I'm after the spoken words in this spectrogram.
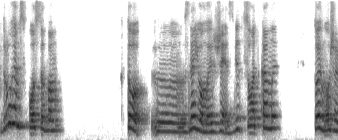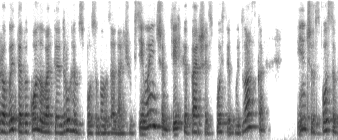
Другим способом, хто е, знайомий вже з відсотками, той може робити, виконувати другим способом задачу. Всім іншим тільки перший спосіб, будь ласка, іншим способ,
